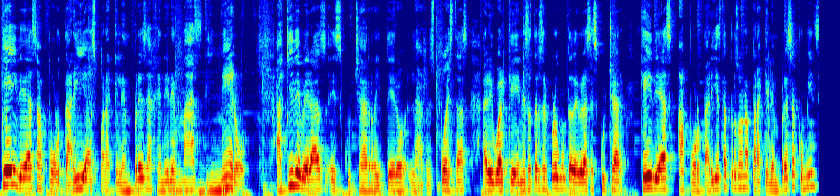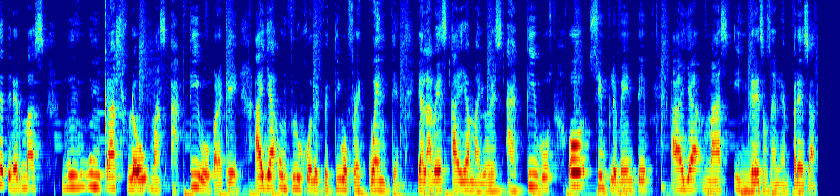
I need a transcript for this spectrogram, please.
¿Qué ideas aportarías para que la empresa genere más dinero? Aquí deberás escuchar, reitero, las respuestas, al igual que en esa tercera pregunta deberás escuchar qué ideas aportaría esta persona para que la empresa comience a tener más un, cash flow más activo, para que haya un flujo de efectivo frecuente y a la vez haya mayores activos o simplemente haya más ingresos en la empresa.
